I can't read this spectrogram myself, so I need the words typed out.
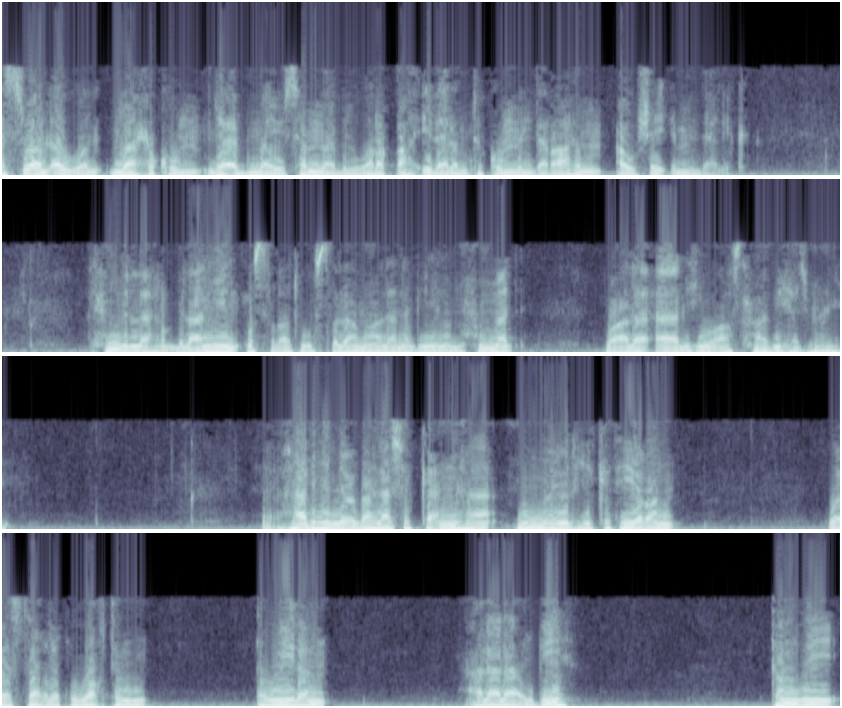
السؤال الأول ما حكم لعب ما يسمى بالورقة إذا لم تكن من دراهم أو شيء من ذلك؟ الحمد لله رب العالمين والصلاة والسلام على نبينا محمد وعلى آله وأصحابه أجمعين. هذه اللعبة لا شك أنها مما يلهي كثيرا ويستغرق وقتا طويلا على لاعبيه. تمضي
